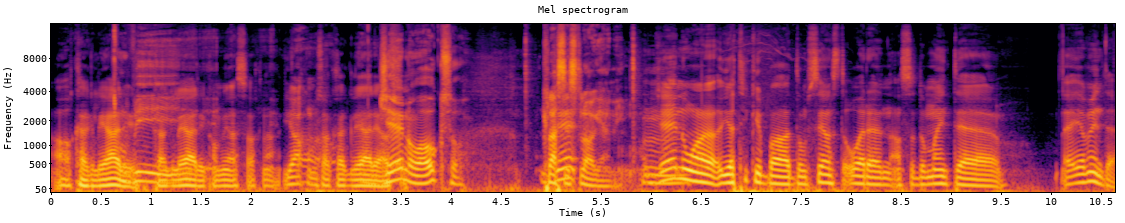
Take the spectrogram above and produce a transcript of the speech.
Ja Cagliari, vi- Cagliari kommer jag sakna. Jag kommer sakna Cagliari alltså. Genoa också. Klassiskt lag yani. Mm. Genoa, jag tycker bara de senaste åren, alltså de har inte... Nej, jag vet inte.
